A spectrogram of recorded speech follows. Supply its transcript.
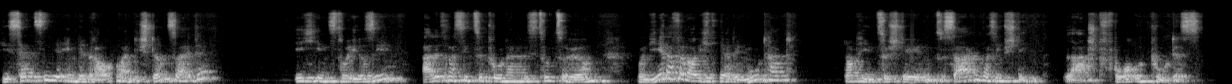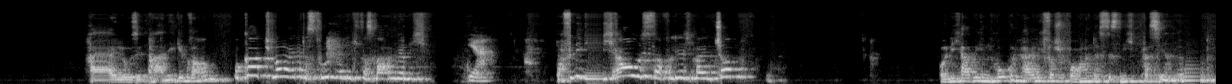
Die setzen wir in den Raum an die Stirnseite. Ich instruiere sie. Alles, was sie zu tun hat, ist zuzuhören. Und jeder von euch, der den Mut hat, dorthin zu stehen und zu sagen, was ihm stinkt, latscht vor und tut es. Heillose Panik im Raum. Oh Gott, nein, das tun wir nicht, das machen wir nicht. Ja. Da fliege ich raus, da verliere ich meinen Job. Und ich habe ihnen hoch und heilig versprochen, dass das nicht passieren wird.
